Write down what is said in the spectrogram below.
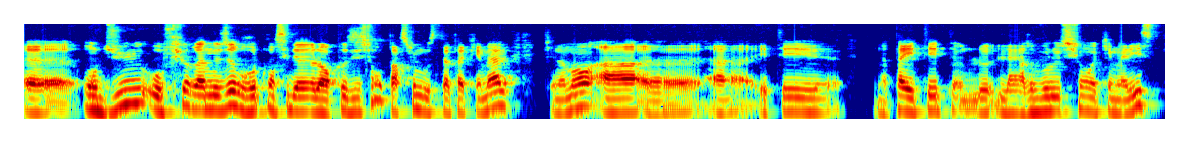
euh, ont dû au fur et à mesure reconsidérer leur position parce que Mustafa Kemal, finalement, a, euh, a été n'a pas été la révolution kémaliste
